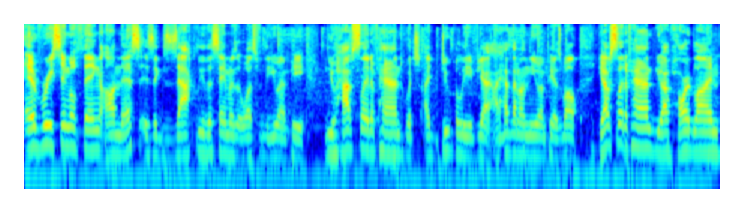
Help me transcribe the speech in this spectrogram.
every single thing on this is exactly the same as it was for the UMP you have sleight of hand which I do believe yeah I had that on the UMP as well. You have sleight of hand you have hardline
